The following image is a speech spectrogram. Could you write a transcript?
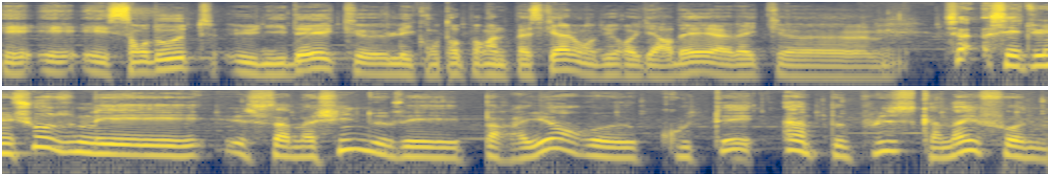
est, est, sans doute une idée que les contemporains de Pascal ont dû regarder avec... Euh... Ça, c'est une chose, mais sa machine devait par ailleurs euh, coûter un peu plus qu'un iPhone.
